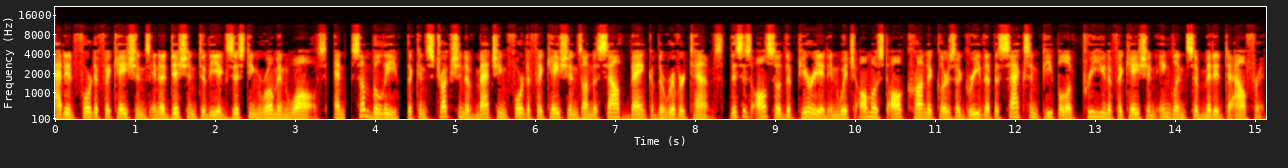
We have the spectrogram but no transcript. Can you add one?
added fortifications in addition to the existing Roman walls, and, some believe, the construction of matching fortifications on the south bank of the River Thames. This is also the period in which almost all chroniclers agree that the Saxon people of pre-unification England submitted to Alfred.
